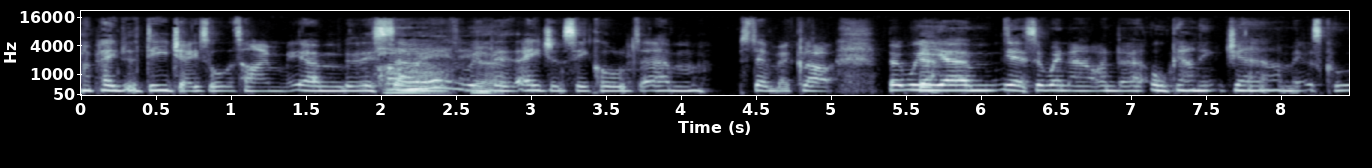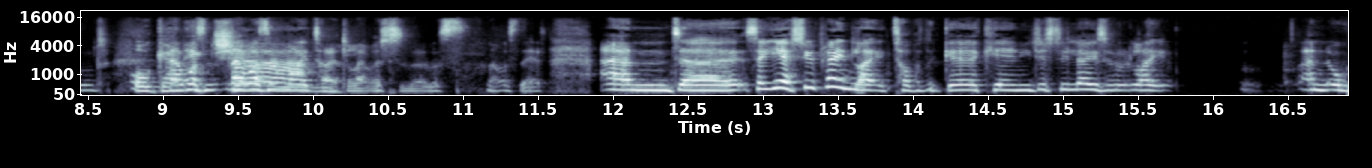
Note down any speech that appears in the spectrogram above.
I played with DJs all the time um, with this uh, with the agency called um, Stoneberg Clark. But we yeah. um, yeah, so went out under Organic Jam. It was called Organic That wasn't that wasn't my title. That was that was that was theirs. And uh, so yes, we played like Top of the Gherkin. You just do loads of like. And or,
